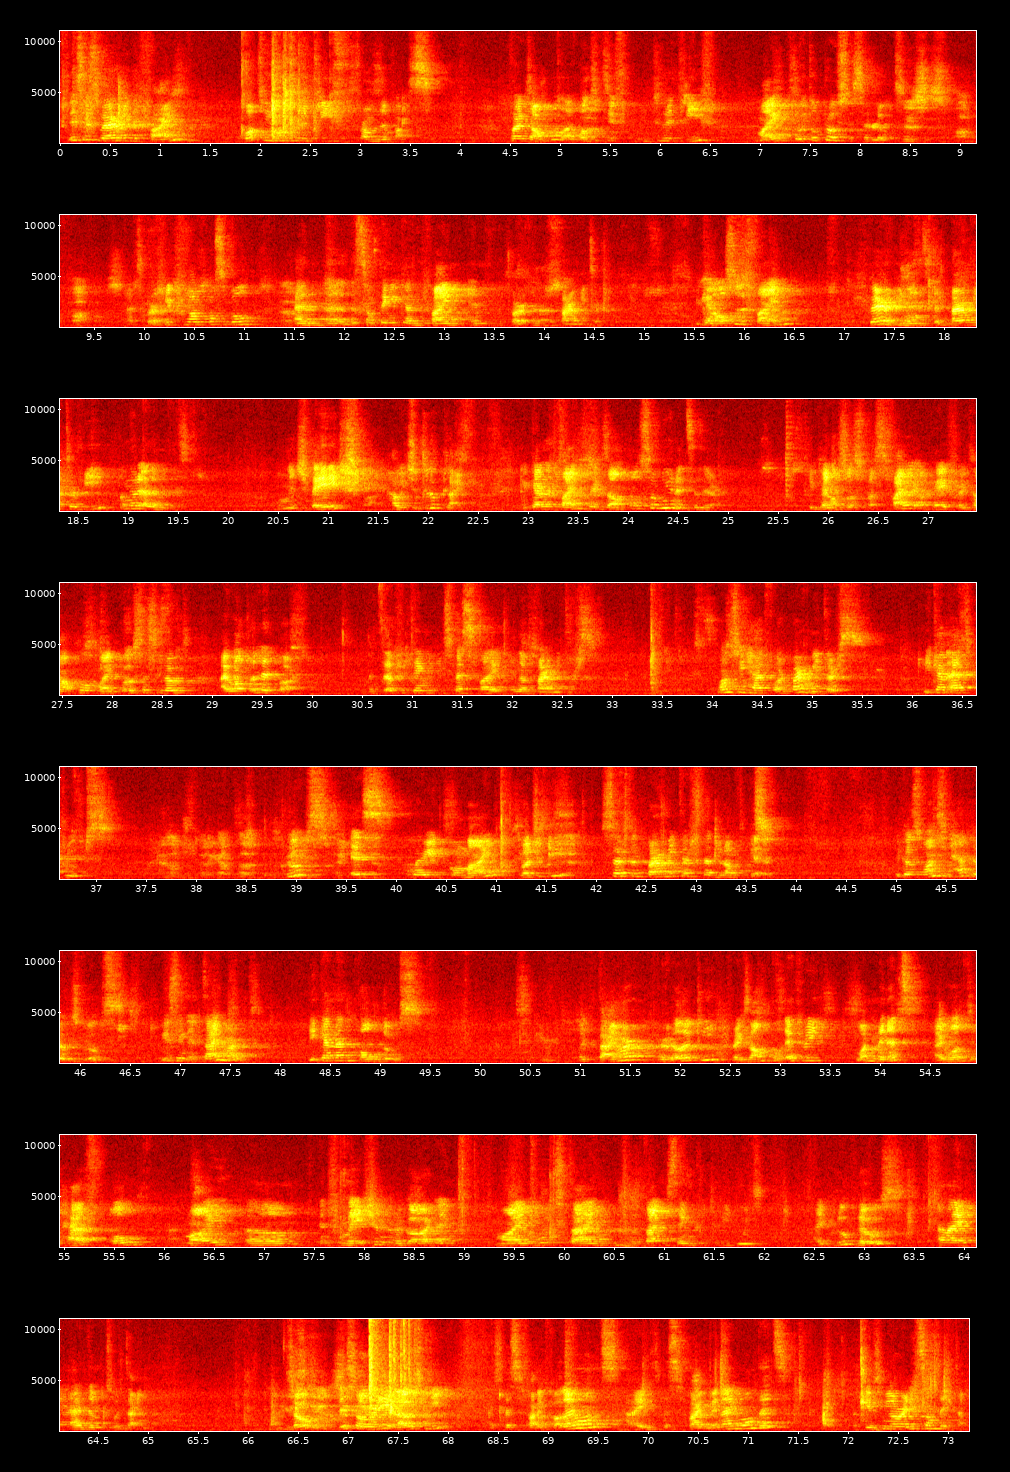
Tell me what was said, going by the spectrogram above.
This is where we define what we want to retrieve from the device. For example, I wanted to, to retrieve my total processor load. This is. That's perfectly possible, and uh, that's something you can define in the par uh, parameter. You can also define where want that parameter b on your element. On which page, how it should look like. You can define, for example, some units in there. You can also specify, okay, for example, my processor load, I want a lid bar. That's everything specified in those parameters. Once we have our parameters, we can add groups. Groups is where you combine, logically, certain parameters that belong together. Because once you have those groups, using a timer, you can then call those. With timer, periodically, for example, every one minute, I want to have all my um, information regarding my boot time, the time sync to be good. I group those, and I add them to a timer. So this already allows me, I specify what I want, I specify when I want it, it gives me already some data.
